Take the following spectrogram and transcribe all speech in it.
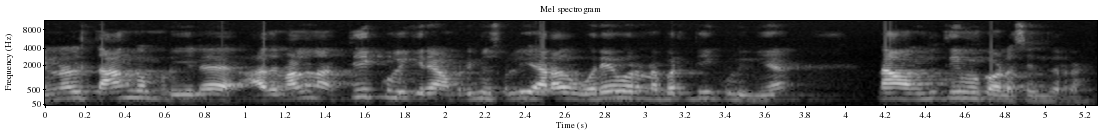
என்னால் தாங்க முடியல. அதனால நான் தீக்குளிக்கிறேன் அப்படின்னு சொல்லி யாராவது ஒரே ஒரு நபர் தீக்குளிங்க நான் வந்து திமுகவில் சேர்ந்துடுறேன்.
